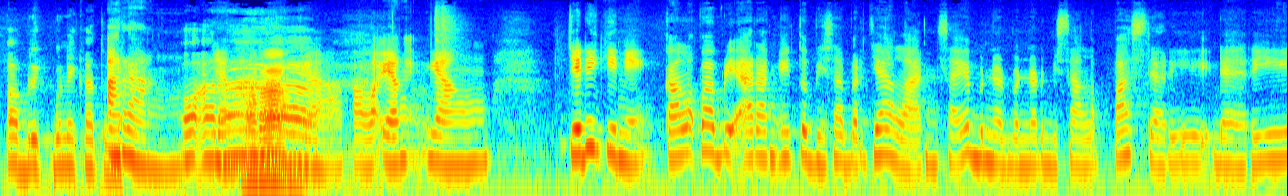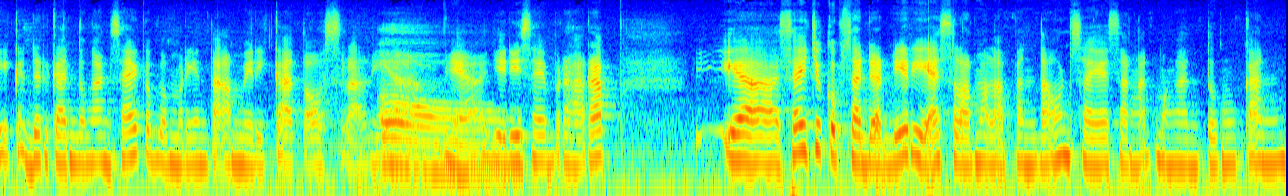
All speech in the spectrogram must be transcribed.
Pabrik boneka tuh. Arang. Oh, Yang arang. Arang. Ya, kalau yang yang jadi gini, kalau pabrik arang itu bisa berjalan, saya benar-benar bisa lepas dari dari ketergantungan saya ke pemerintah Amerika atau Australia. Oh. Ya, jadi saya berharap ya saya cukup sadar diri ya selama 8 tahun saya sangat mengantungkan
